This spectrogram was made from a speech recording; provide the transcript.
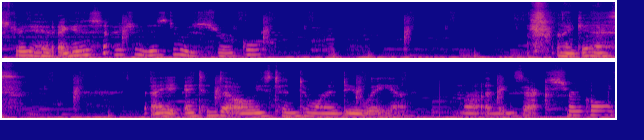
straight ahead, I guess I should just do a circle. I guess. I, I tend to always tend to want to do a, um, not an exact circle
